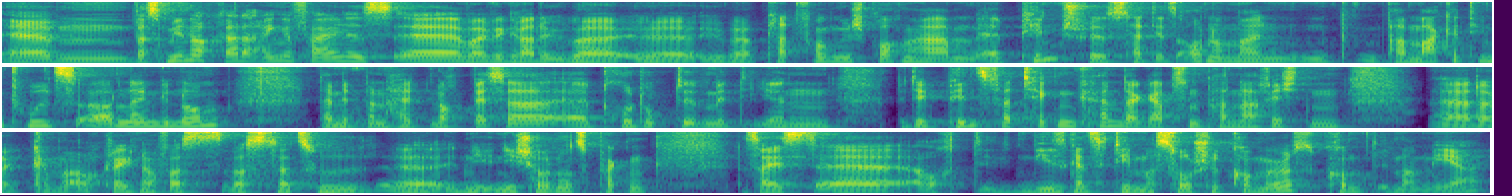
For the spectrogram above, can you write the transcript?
Ähm, was mir noch gerade eingefallen ist, äh, weil wir gerade über, äh, über Plattformen gesprochen haben, äh, Pinterest hat jetzt auch noch mal ein, ein paar Marketing-Tools online genommen, damit man halt noch besser äh, Produkte mit ihren mit den Pins vertecken kann. Da gab es ein paar Nachrichten, äh, da kann man auch gleich noch was was dazu äh, in, die, in die Shownotes packen. Das heißt, auch dieses ganze Thema Social Commerce kommt immer mehr.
